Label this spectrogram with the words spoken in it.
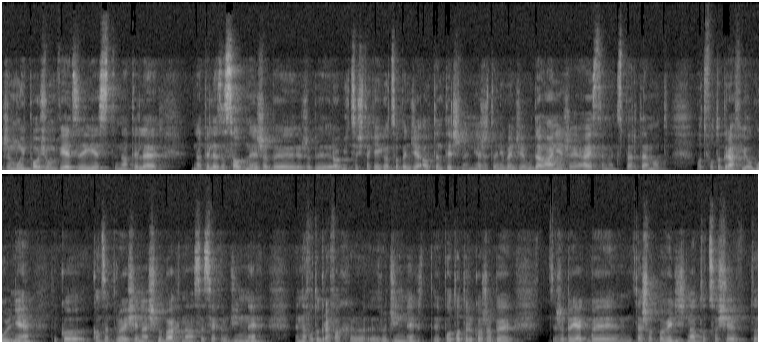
że mój poziom wiedzy jest na tyle na tyle zasobny, żeby, żeby robić coś takiego, co będzie autentyczne. Nie? Że to nie będzie udawanie, że ja jestem ekspertem od, od fotografii ogólnie, tylko koncentruję się na ślubach, na sesjach rodzinnych, na fotografach rodzinnych, po to tylko, żeby, żeby jakby też odpowiedzieć na to, co się, to,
